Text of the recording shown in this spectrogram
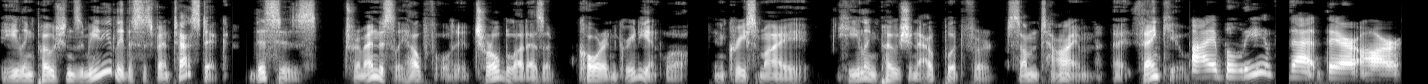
healing potions immediately. This is fantastic. This is tremendously helpful. Troll blood as a core ingredient will increase my healing potion output for some time. Uh, thank you. I believe that there are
